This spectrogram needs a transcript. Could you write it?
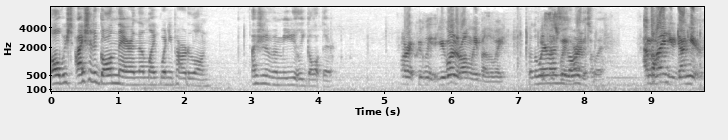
Oh, we sh- I should have gone there and then like when you powered it on, I should have immediately got there. All right, quickly. You're going the wrong way, by the way. But the warehouses way, are this way. I'm behind you, down here.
